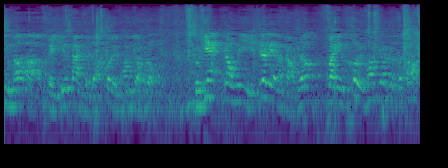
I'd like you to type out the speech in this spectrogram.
请到了北京大学的贺伟芳教授。首先，让我们以热烈的掌声欢迎贺伟芳教授的到来。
